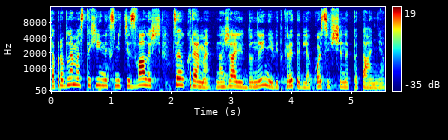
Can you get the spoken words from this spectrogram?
Та проблема стихійних сміттєзвалищ це окреме, на жаль, донині відкрите для Косівщини питання.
